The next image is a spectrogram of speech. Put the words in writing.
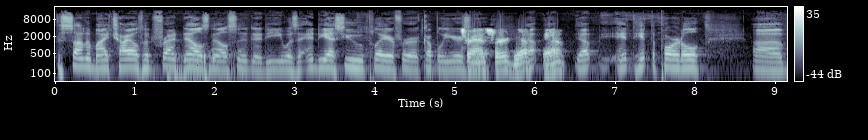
the son of my childhood friend Nels Nelson, and he was an NDSU player for a couple of years. Transferred, yep, yep, yep. yep. Hit hit the portal. Um,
